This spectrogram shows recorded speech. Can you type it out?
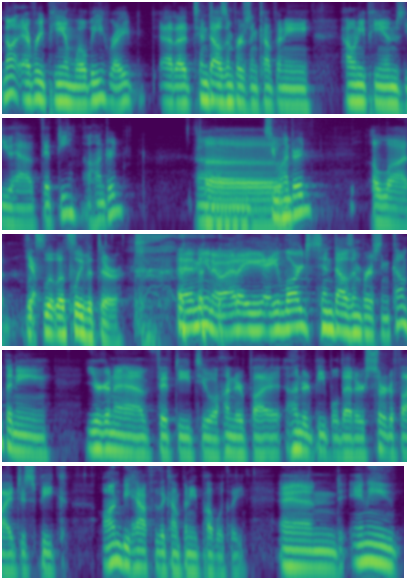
Not every PM will be right at a ten thousand person company. How many PMs do you have? 50, 100, um, 200? A lot. Let's let, let's leave it there. and you know, at a, a large ten thousand person company, you're going to have 50 to 100, 100 people that are certified to speak on behalf of the company publicly. And any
